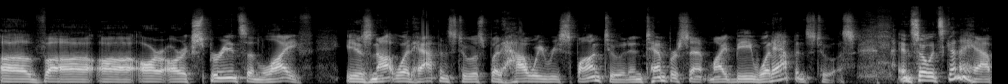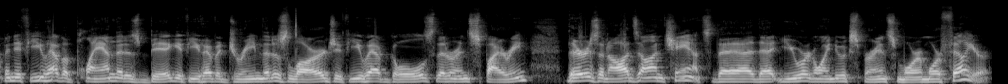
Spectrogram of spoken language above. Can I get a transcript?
of uh, uh, our, our experience in life is not what happens to us, but how we respond to it. And 10% might be what happens to us. And so it's going to happen if you have a plan that is big, if you have a dream that is large, if you have goals that are inspiring, there is an odds on chance that, that you are going to experience more and more failure.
